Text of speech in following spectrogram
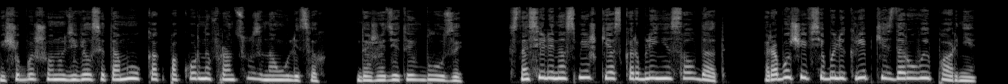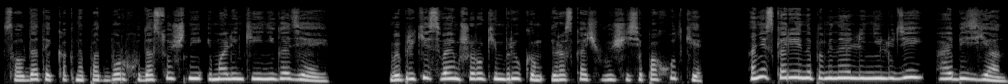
Еще больше он удивился тому, как покорно французы на улицах, даже одетые в блузы, сносили насмешки и оскорбления солдат. Рабочие все были крепкие здоровые парни, солдаты как на подбор худосочные и маленькие негодяи. Вопреки своим широким брюкам и раскачивающейся походке, они скорее напоминали не людей, а обезьян.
